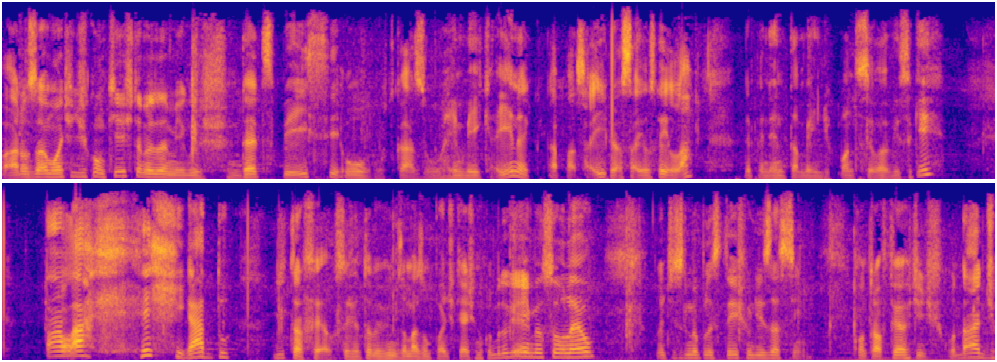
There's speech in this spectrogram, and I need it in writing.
Para os amantes de conquista, meus amigos, Dead Space, ou no caso o remake aí, né? Que tá pra sair, já saiu, sei lá, dependendo também de quanto você vai ver isso aqui, tá lá recheado de troféus. Sejam todos bem-vindos a mais um podcast no Clube do Game. Eu sou o Léo. Notícia do meu PlayStation diz assim: com troféus de dificuldade,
